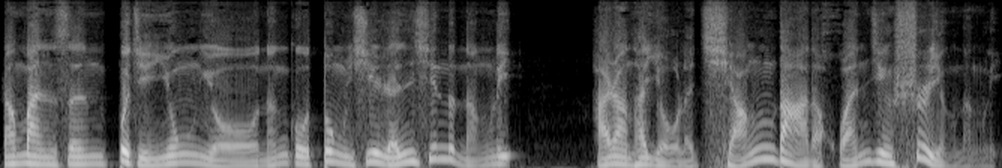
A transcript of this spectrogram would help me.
让曼森不仅拥有能够洞悉人心的能力，还让他有了强大的环境适应能力。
